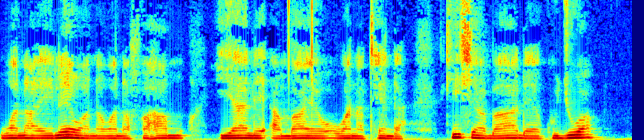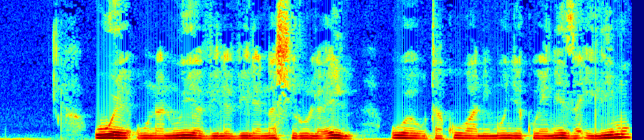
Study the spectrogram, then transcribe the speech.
wanaelewa na wanafahamu yale ambayo wanatenda. Kisha baada ya kujua, uwe unanuia vile vile nashrul ilm, uwe utakuwa ni mwenye kueneza elimu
